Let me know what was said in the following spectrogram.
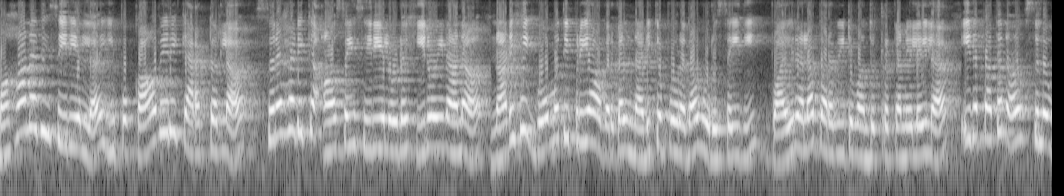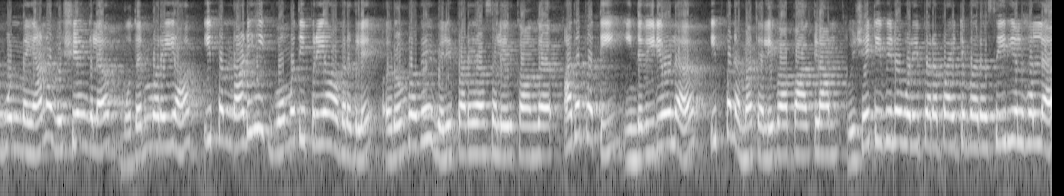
மகாநதி சீரியல்ல இப்போ காவேரி கேரக்டர்ல சிறகடிக்க ஆசை சீரியலோட ஹீரோயினான நடிகை கோமதி பிரியா அவர்கள் நடிக்க போறதா ஒரு செய்தி வைரலா பரவிட்டு வந்துட்டு இருக்க நிலையில இத பத்தின சில உண்மையான விஷயங்களை முதன்முறையா இப்ப நடிகை கோமதி பிரியா அவர்களே ரொம்பவே வெளிப்படையா சொல்லியிருக்காங்க. அத பத்தி இந்த வீடியோல இப்ப நம்ம தெளிவா பார்க்கலாம். விஜய் டிவில ஒளிபரப்பாயிட்டு வர சீரியல்கள்ல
